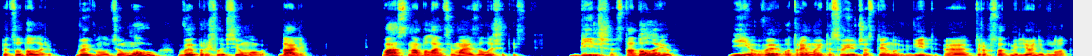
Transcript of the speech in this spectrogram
500 доларів. Виконали цю умову, ви пройшли всі умови. Далі. Вас на балансі має залишитись більше 100 доларів, і ви отримаєте свою частину від е, 300 мільйонів нот.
